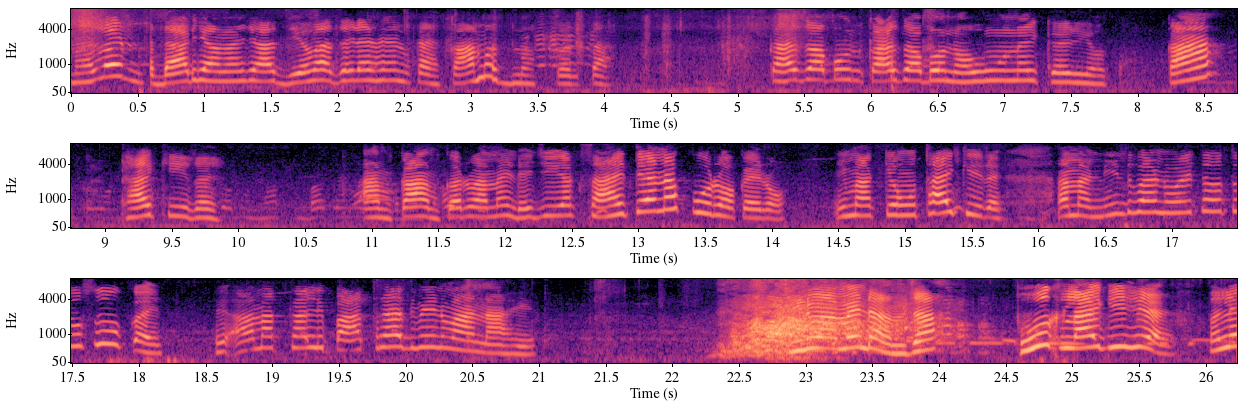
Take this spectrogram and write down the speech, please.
દાડિયામાં જે આ જેવા જડ્યા છે ને, કાંઈ કામ જ ન કરતા. કાજા બોન કાજા બોન હું નહીં કરી શકું કા? થાકી રહી. આમ કામ કરવા માંડે. હજી એક સાહિત્ય ન પૂરો કર્યો. એમાં કે હું થાકી રહી. આમાં નીંદવાનું હોય તો તું શું કહે આમાં ખાલી પાથરા જ વીણવાના છે. વીણવા મેડમ જા. ભૂખ લાગી છે. ભલે.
